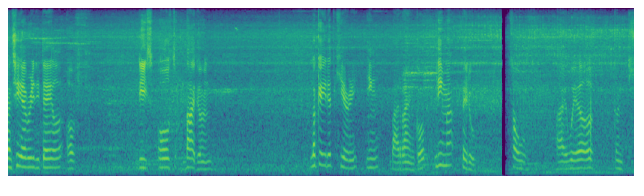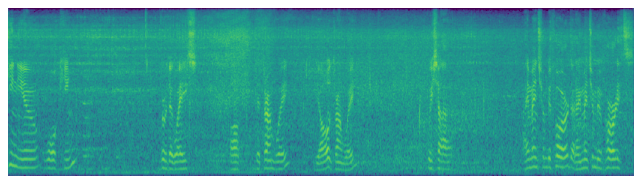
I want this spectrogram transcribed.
can see every detail of this old wagon located here in Barranco, Lima, Peru. So I will continue walking through the ways of the tramway, the old tramway, which uh, I mentioned before, that I mentioned before, it's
